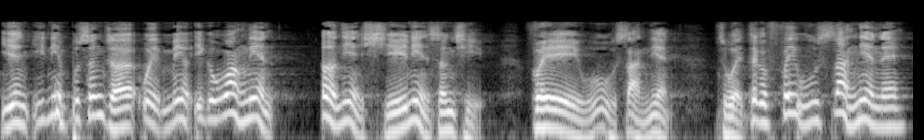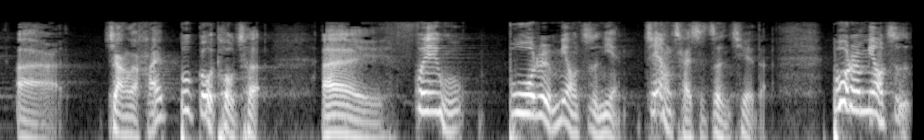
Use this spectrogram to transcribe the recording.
因一念不生者，为没有一个妄念、恶念、邪念升起，非无善念。诸位，这个非无善念呢，啊，讲了还不够透彻。哎，非无般若妙智念，这样才是正确的。般若妙智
